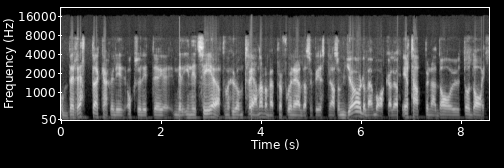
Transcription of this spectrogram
och berätta kanske också lite mer initierat om hur de tränar de här professionella cyklisterna som gör de här makalösa etapperna dag ut och dag in.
